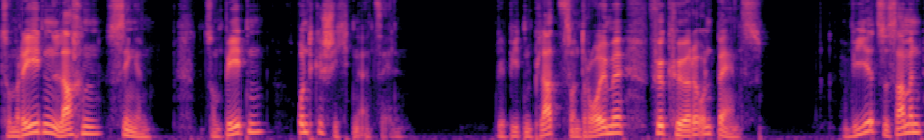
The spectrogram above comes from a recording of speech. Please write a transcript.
zum Reden, Lachen, Singen, zum Beten und Geschichten erzählen. Wir bieten Platz und Räume für Chöre und Bands. Wir zusammen,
